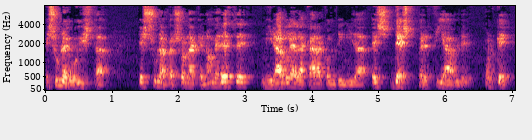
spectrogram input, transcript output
es un egoísta, es una persona que no merece mirarle a la cara con dignidad, es despreciable. ¿Por qué?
